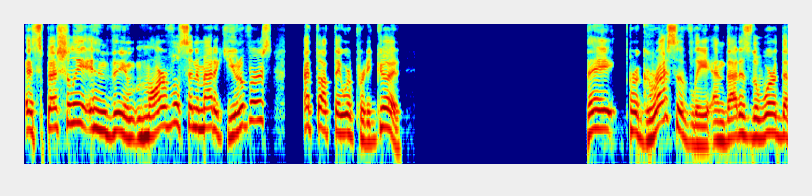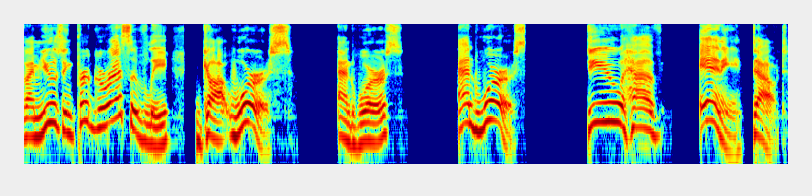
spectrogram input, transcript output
especially in the Marvel Cinematic Universe. I thought they were pretty good. They progressively, and that is the word that I'm using, progressively got worse and worse and worse. Do you have any doubt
